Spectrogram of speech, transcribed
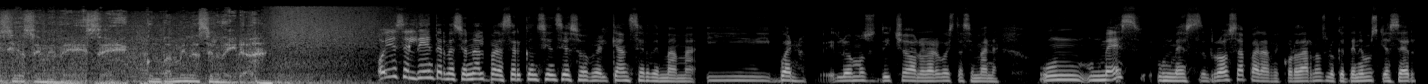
Noticias MBS con Pamela Cerdeira. Hoy es el Día Internacional para hacer conciencia sobre el cáncer de mama y bueno, lo hemos dicho a lo largo de esta semana, un, mes, un mes rosa para recordarnos lo que tenemos que hacer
